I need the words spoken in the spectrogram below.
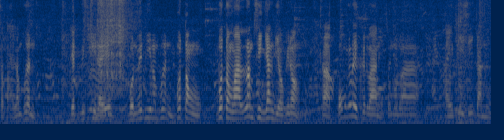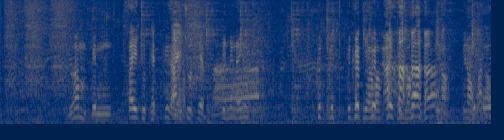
สไตล์ลำเพื่อนเฮ็ดวิธีใดบนเวทีลำเพื่อนบ่ต้องบ่ต้องว่าลำสิ่งอย่างเดียวพี่น้อง ครับ ผมก็เลยคิดว่านี่ สมมุติว่าให้พี่ซีจันทร์นี่ ล่ำเป็นใส่ชุดเพชรคือกันใส่นะครับชุดเพชรเป็นยังไงเนาะคิดคิดคิดคิดเทียวคิดบ่ให้คิดบ่พี่น้องพี่น้องฟังโอ้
